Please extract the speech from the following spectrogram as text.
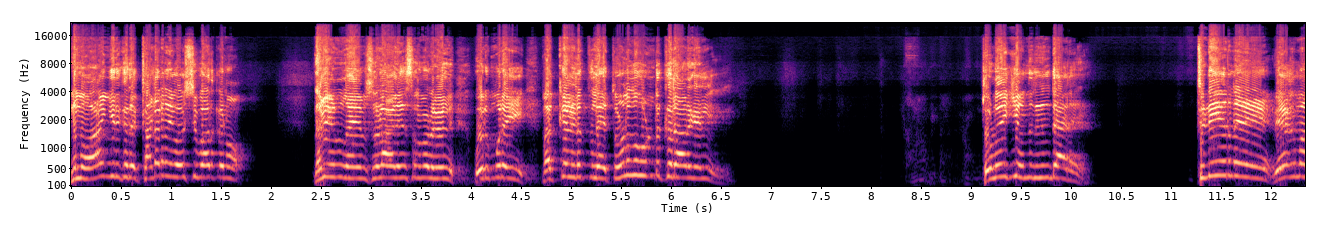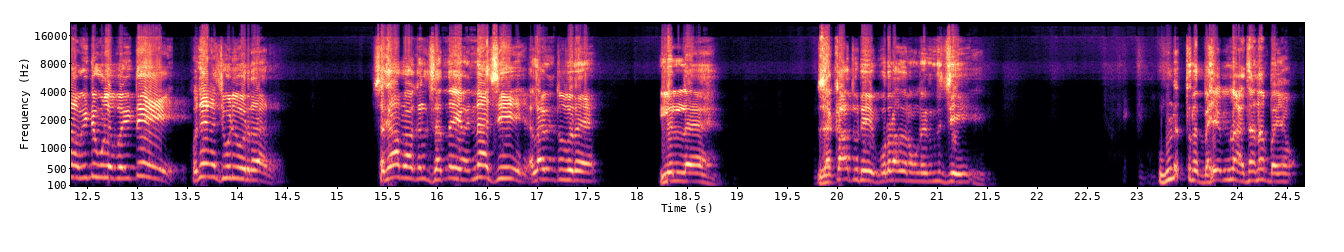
நம்ம வாங்கியிருக்கிற கடனை யோசிச்சு பார்க்கணும். நபிகள் நாயம் அவர்கள் ஒரு முறை மக்களிடத்தில் தொழுது கொண்டிருக்கிறார்கள். தொழுகைக்கு வந்து நின்றாரு. திடீர்னு வேகமா வீட்டுக்குள்ள போயிட்டு கொஞ்சம் நேரம் ஓடி விடுறாரு சகாபாக்களுக்கு சந்தேகம் என்னாச்சு? எல்லாரும் தூதுற இல்ல இல்ல. ஜக்காத்துடைய பொருளாதாரம் ஒண்ணு இருந்துச்சு. உள்ளத்துல பயம்னா அதான பயம்?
